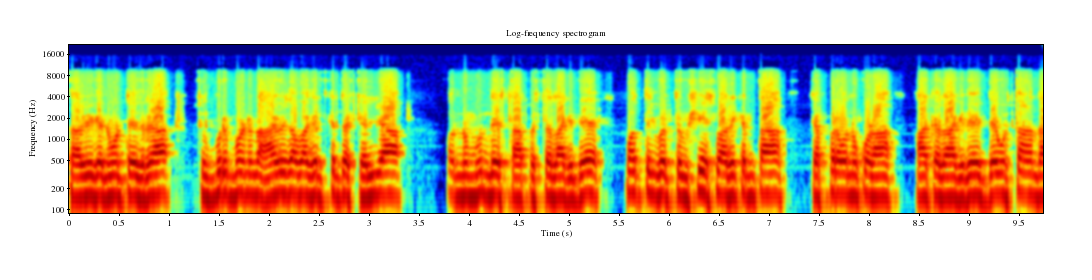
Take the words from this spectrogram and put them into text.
ತಾವೀಗ ನೋಡ್ತಾ ಇದ್ರ, ಸುಬ್ರಹ್ಮಣ್ಯನ ಆಯುಧವಾಗಿರ್ತಕ್ಕಂಥ ಶಲ್ಯವನ್ನು ಮುಂದೆ ಸ್ಥಾಪಿಸಲಾಗಿದೆ ಮತ್ತು ಇವತ್ತು ವಿಶೇಷವಾದಕ್ಕಂತ ಚಪ್ಪರವನ್ನು ಕೂಡ ಹಾಕಲಾಗಿದೆ. ದೇವಸ್ಥಾನದ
